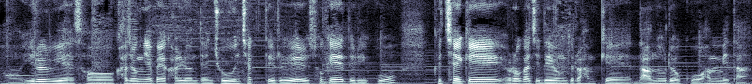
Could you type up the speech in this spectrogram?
어, 이를 위해서 가정예배 관련된 좋은 책들을 소개해드리고 그 책의 여러 가지 내용들을 함께 나누려고 합니다.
